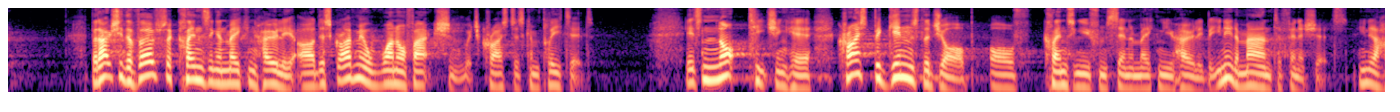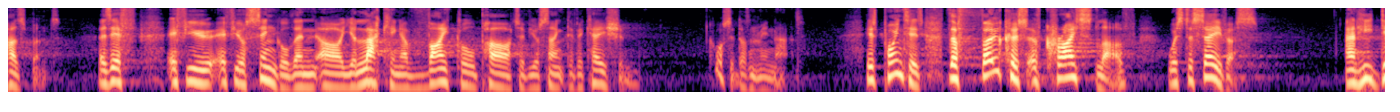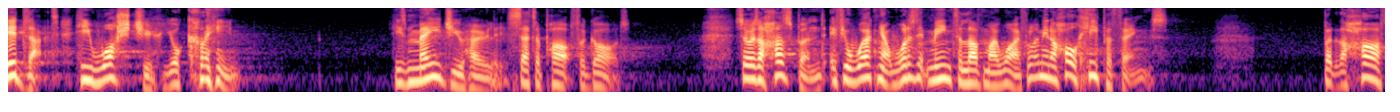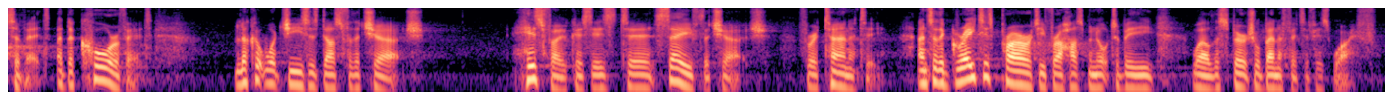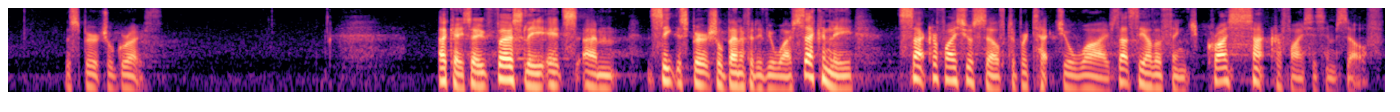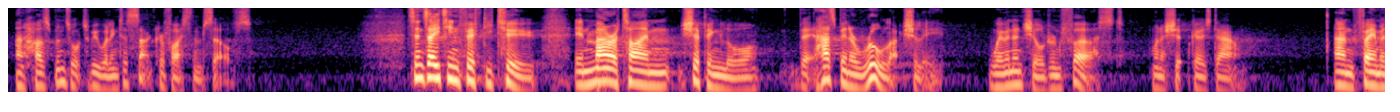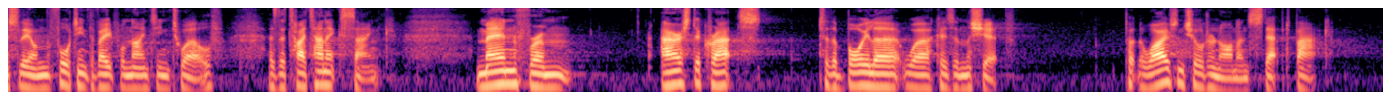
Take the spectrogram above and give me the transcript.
But actually, the verbs for cleansing and making holy are describing a one off action which Christ has completed. It's not teaching here. Christ begins the job of cleansing you from sin and making you holy, but you need a man to finish it. You need a husband. As if, if, you, if you're single, then oh, you're lacking a vital part of your sanctification. Of course, it doesn't mean that. His point is the focus of Christ's love was to save us. And he did that. He washed you. You're clean. He's made you holy, set apart for God. So, as a husband, if you're working out what does it mean to love my wife, well, I mean a whole heap of things. But at the heart of it, at the core of it, look at what Jesus does for the church. His focus is to save the church for eternity. And so, the greatest priority for a husband ought to be, well, the spiritual benefit of his wife, the spiritual growth. Okay, so firstly, it's um, seek the spiritual benefit of your wife. Secondly, sacrifice yourself to protect your wives. That's the other thing. Christ sacrifices himself, and husbands ought to be willing to sacrifice themselves. Since 1852, in maritime shipping law, there has been a rule actually women and children first when a ship goes down. And famously, on the 14th of April 1912, as the Titanic sank, men from aristocrats to the boiler workers in the ship put the wives and children on and stepped back.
